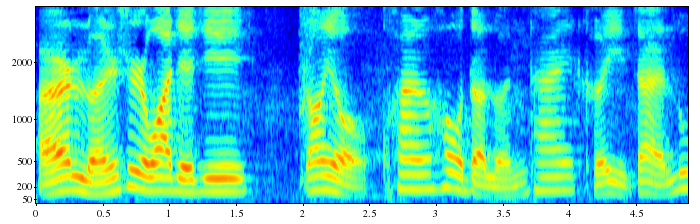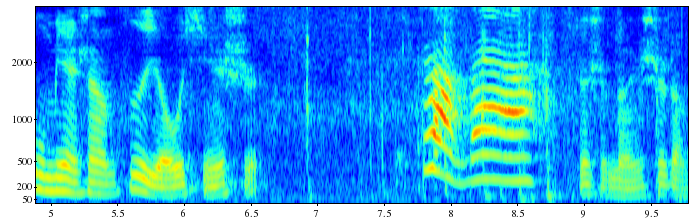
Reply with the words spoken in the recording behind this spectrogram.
而轮式挖掘机装有宽厚的轮胎，可以在路面上自由行驶。这哪个啊？这是轮式的吗？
